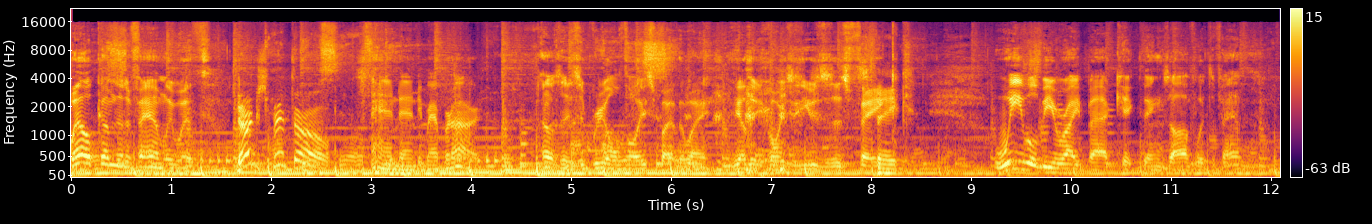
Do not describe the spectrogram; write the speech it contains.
Welcome to the family with Doug Spinto and Andy Matt Barnard. That was his real voice, by the way. The other voice he uses is fake. Fake. We will be right back. Kick things off with the family.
